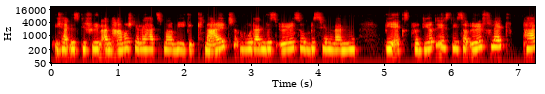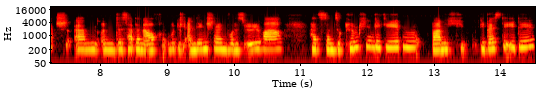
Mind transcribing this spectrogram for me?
ich hatte das Gefühl, an einer Stelle hat es mal wie geknallt, wo dann das Öl so ein bisschen dann wie explodiert ist, dieser Ölfleck, Patsch. Ähm, und das hat dann auch wirklich an den Stellen, wo das Öl war, hat es dann so Klümpchen gegeben. War nicht die beste Idee.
